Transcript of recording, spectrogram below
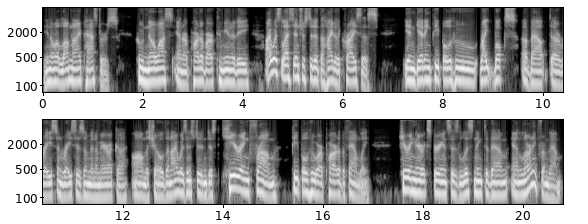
you know, alumni pastors who know us and are part of our community. I was less interested at the height of the crisis in getting people who write books about uh, race and racism in America on the show than I was interested in just hearing from people who are part of the family hearing their experiences, listening to them, and learning from them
